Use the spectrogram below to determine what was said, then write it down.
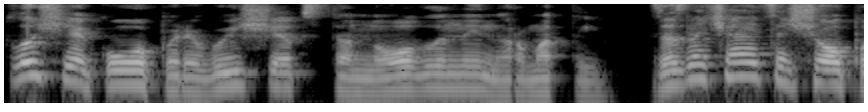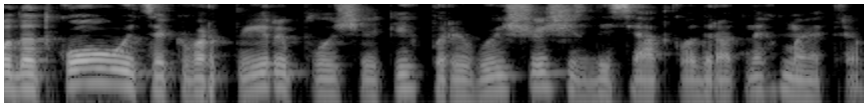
площа якого перевищує встановлений норматив. Зазначається, що оподатковуються квартири, площа яких перевищує 60 квадратних метрів,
